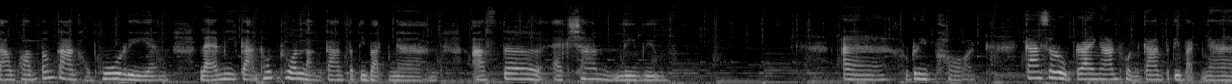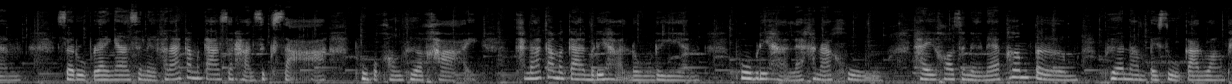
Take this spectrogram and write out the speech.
ตามความต้องการของผู้เรียน และมีการทบทวนหลังการปฏิบัติงาน after action review R report การสรุปรายงานผลการปฏิบัติงาน สรุปรายงานเสนอคณะกรรมการสถานศึกษา ผู้ปกครองเครือข่าย คณะกรรมการบริหารโรงเรียน ผู้บริหารและคณะครู ให้ข้อเสนอแนะเพิ่มเติม เพื่อนำไปสู่การวางแผ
